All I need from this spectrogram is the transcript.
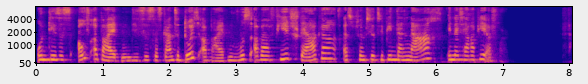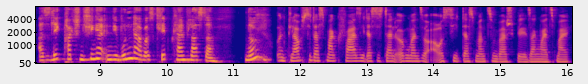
und dieses Aufarbeiten, dieses das ganze Durcharbeiten muss aber viel stärker als beim Psilocybin danach in der Therapie erfolgen. Also es legt praktisch einen Finger in die Wunde, aber es klebt kein Pflaster. Ne? Und glaubst du, dass man quasi, dass es dann irgendwann so aussieht, dass man zum Beispiel, sagen wir jetzt mal,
